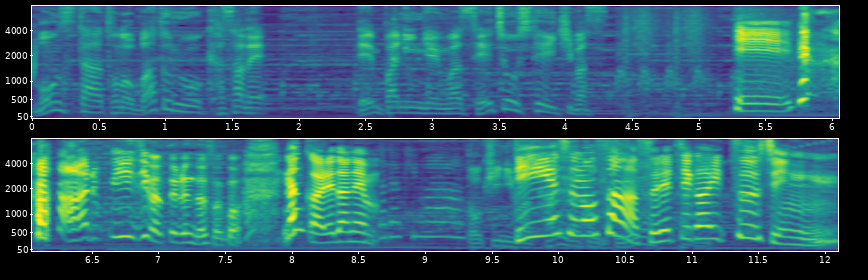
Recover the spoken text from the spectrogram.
モンスターとのバトルを重ね電波人間は成長していきます。へえ。RPG はするんだそこ。なんかあれだね DS のさすれ違い通信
